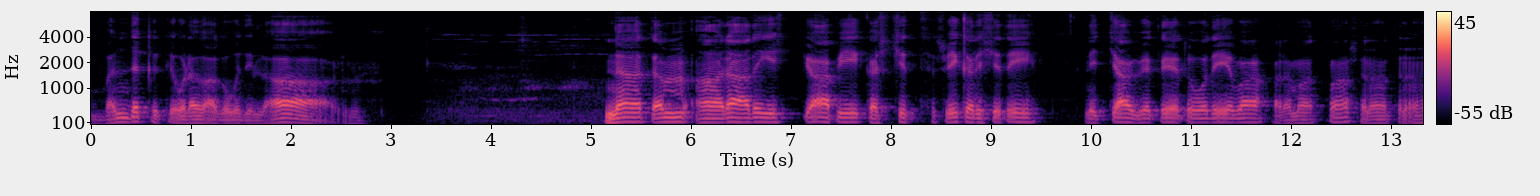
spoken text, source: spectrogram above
ಬಂಧಕಕ್ಕೆ ಒಳಗಾಗುವುದಿಲ್ಲ. ನ ತಮ್ ಆರಾಧಯಿಷ್ಟ್ಯಾಪಿ ಕಶ್ಚಿತ್ ಸ್ವೀಕರಿಸ್ಯತೆ ನಿತ್ಯಾವ್ಯಕ್ತಯತೋ ದೇವ ಪರಮಾತ್ಮ ಸನಾತನಃ.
